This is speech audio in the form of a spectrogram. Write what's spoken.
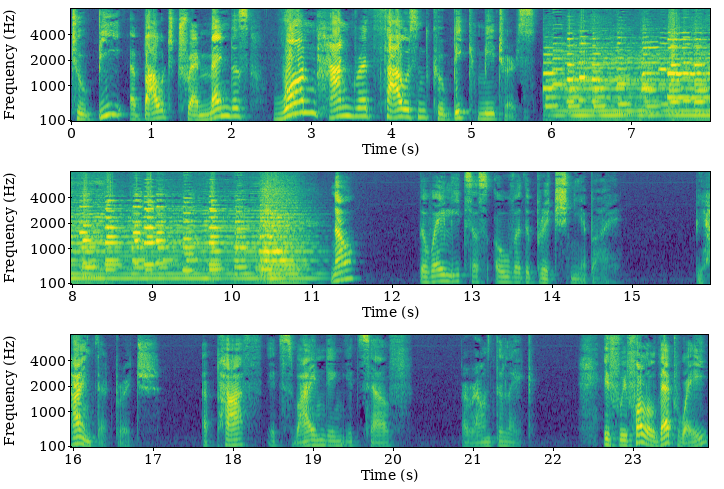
to be about tremendous 100,000 cubic meters. Now, the way leads us over the bridge nearby. Behind that bridge, a path is winding itself around the lake. If we follow that way,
